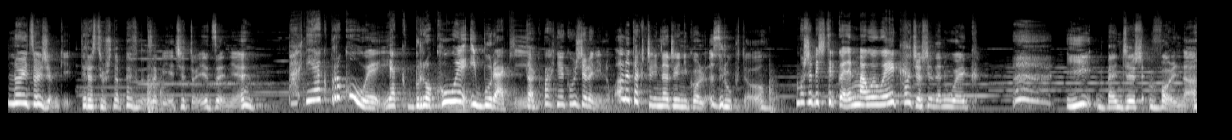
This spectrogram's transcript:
No i co, ziomki? Teraz już na pewno zabijecie to jedzenie. Pachnie jak brokuły. Jak brokuły i buraki. Tak, pachnie jakąś zieleniną, ale tak czy inaczej, Nicole, zrób to. Może być tylko jeden mały łyk? Chociaż jeden łyk. I będziesz wolna.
